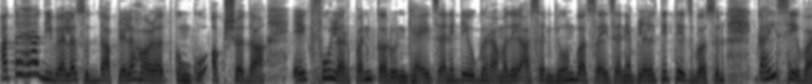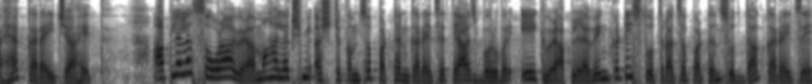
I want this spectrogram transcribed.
आता ह्या दिव्याला सुद्धा आपल्याला हळद कुंकू अक्षदा एक फूल अर्पण करून घ्यायचं आणि देवघरामध्ये आसन घेऊन बसायचं आणि आपल्याला तिथेच बसून काही सेवा ह्या करायच्या आहेत. आपल्याला सोळा वेळा महालक्ष्मी अष्टकमचं पठण करायचं त्याचबरोबर एक वेळा आपल्याला व्यंकटेश स्तोत्राचं पठणसुद्धा करायचं आहे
